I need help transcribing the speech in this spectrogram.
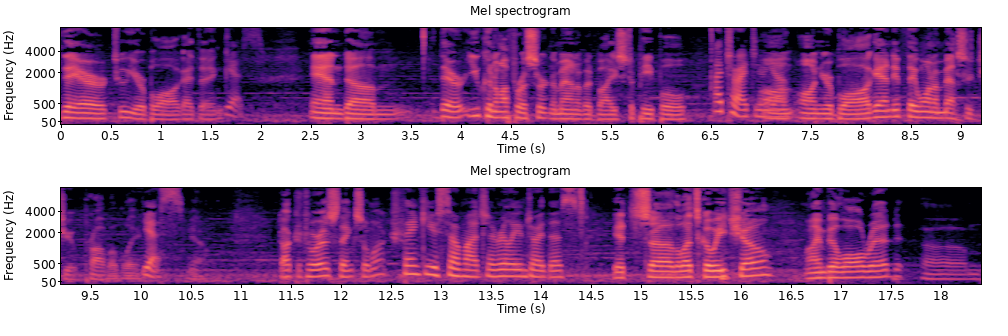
there to your blog, I think, Yes, and um, there you can offer a certain amount of advice to people I try to. on yeah. on your blog, and if they want to message you, probably. Yes. Yeah. Dr. Torres, thanks so much. Thank you so much. I really enjoyed this. It's uh, the Let's Go Eat show. I'm Bill Allred. Um,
